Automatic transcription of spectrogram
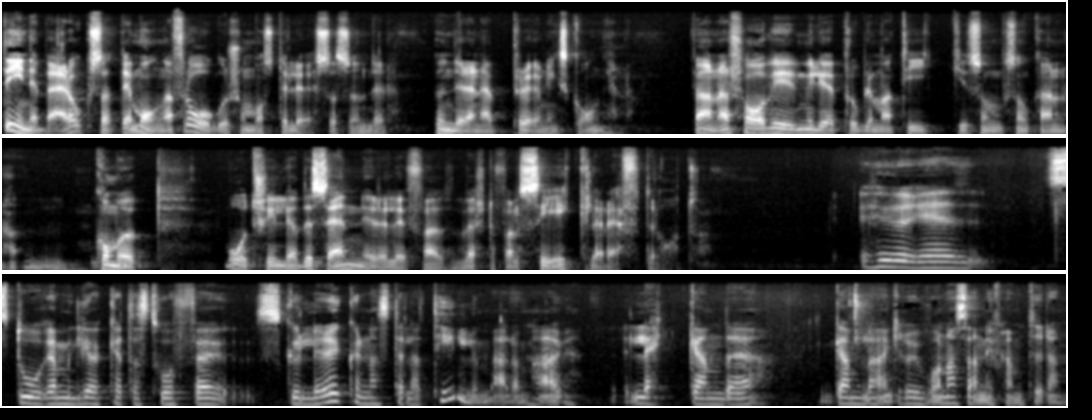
det innebär också att det är många frågor som måste lösas under, under den här prövningsgången. För annars har vi miljöproblematik som, som kan komma upp åtskilliga decennier eller i värsta fall sekler efteråt. Hur eh, stora miljökatastrofer skulle det kunna ställa till med de här läckande gamla gruvorna sen i framtiden?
